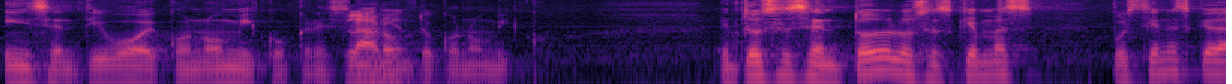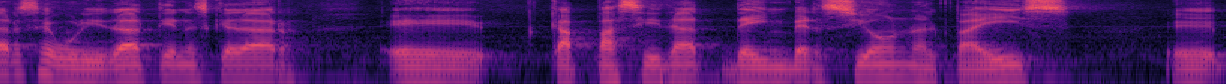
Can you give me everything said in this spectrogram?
incentivo económico, crecimiento económico. Entonces en todos los esquemas pues tienes que dar seguridad, tienes que dar eh, capacidad de inversión al país. Eh,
